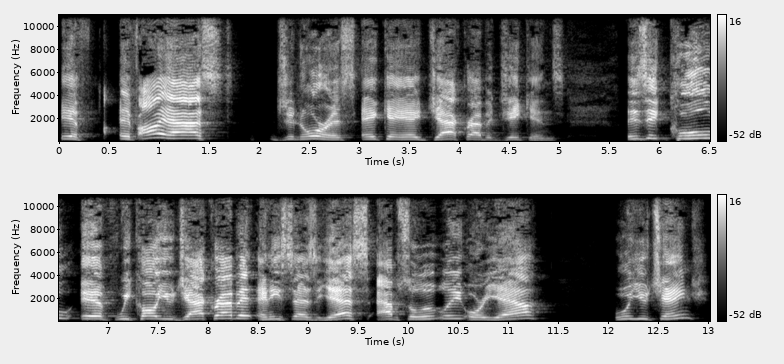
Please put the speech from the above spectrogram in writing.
If if I asked Janoris, aka Jackrabbit Jenkins, is it cool if we call you Jackrabbit and he says yes, absolutely, or yeah? Will you change?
